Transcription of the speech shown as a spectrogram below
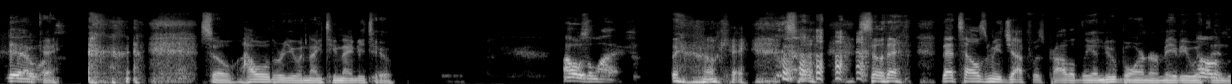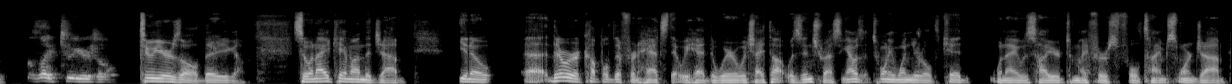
Yeah. Okay. so, how old were you in 1992? I was alive. okay, so so that that tells me Jeff was probably a newborn, or maybe within. I was like two years old. Two years old. There you go. So when I came on the job, you know, uh, there were a couple different hats that we had to wear, which I thought was interesting. I was a 21 year old kid when I was hired to my first full time sworn job,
